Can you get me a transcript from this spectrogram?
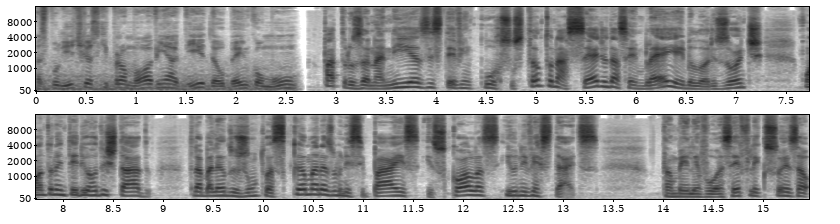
as políticas que promovem a vida, o bem comum, Patrus Ananias esteve em cursos tanto na sede da Assembleia em Belo Horizonte quanto no interior do estado, trabalhando junto às câmaras municipais, escolas e universidades. Também levou as reflexões a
